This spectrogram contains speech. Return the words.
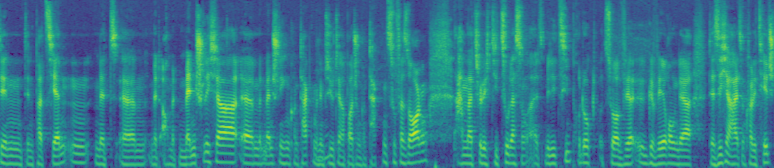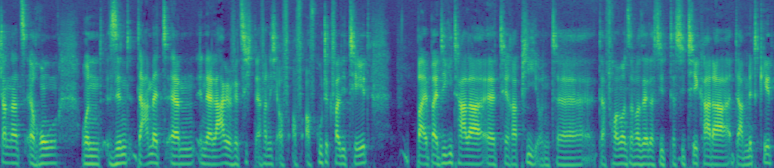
den, den Patienten mit, ähm, mit auch mit menschlicher, äh, mit menschlichen Kontakten, mit den psychotherapeutischen Kontakten zu versorgen, haben natürlich die Zulassung als Medizinprodukt zur Gewährung der, der Sicherheits- und Qualitätsstandards errungen und sind damit ähm, in der Lage, wir verzichten einfach nicht auf, auf, auf gute Qualität, bei, bei digitaler äh, Therapie. Und äh, da freuen wir uns einfach sehr, dass die, dass die TK da, da mitgeht.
